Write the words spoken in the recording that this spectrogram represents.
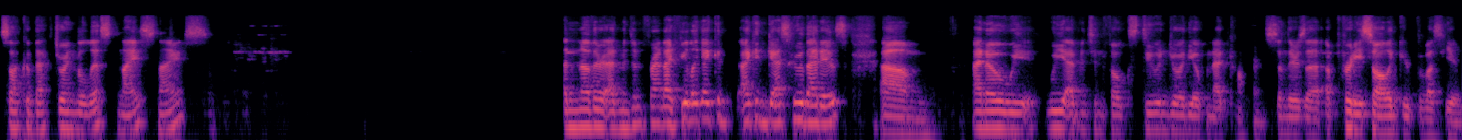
Saw Quebec join the list. Nice, nice. Another Edmonton friend. I feel like I could I could guess who that is. Um, I know we we Edmonton folks do enjoy the Open Ed conference, and there's a, a pretty solid group of us here.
